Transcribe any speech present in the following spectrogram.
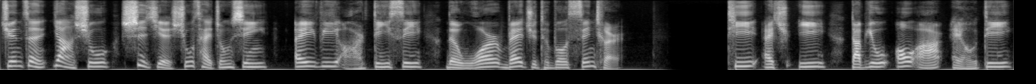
捐赠亚蔬世界蔬菜中心 AVRDC，The World Vegetable Center。T H E W O R L D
